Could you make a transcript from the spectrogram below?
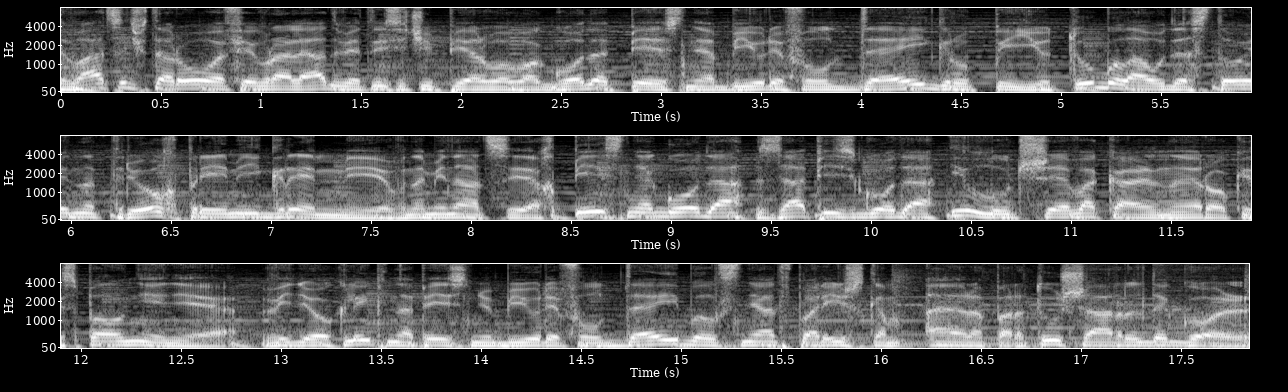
Рок-календарь. 22 февраля 2001 года песня Beautiful Day группы U2 была удостоена трех премий Грэмми в номинациях «Песня года», «Запись года» и «Лучшее вокальное рок-исполнение». Видеоклип на песню Beautiful Day был снят в парижском аэропорту Шарль де Голь.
